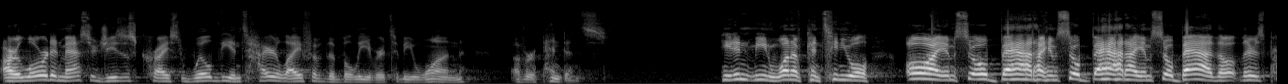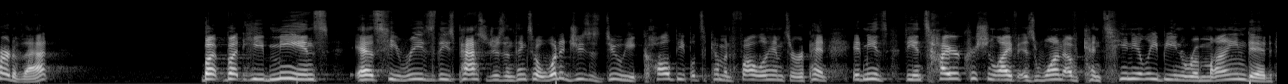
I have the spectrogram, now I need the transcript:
Our Lord and Master Jesus Christ willed the entire life of the believer to be one of repentance. He didn't mean one of continual oh, I am so bad, I am so bad, I am so bad, there's part of that. But, but he means, as he reads these passages and thinks about what did Jesus do? He called people to come and follow him to repent. It means the entire Christian life is one of continually being reminded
